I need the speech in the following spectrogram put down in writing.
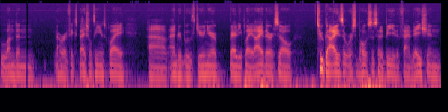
London horrific special teams play. Um, Andrew Booth Jr. barely played either. So, two guys that were supposed to sort of be the foundation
